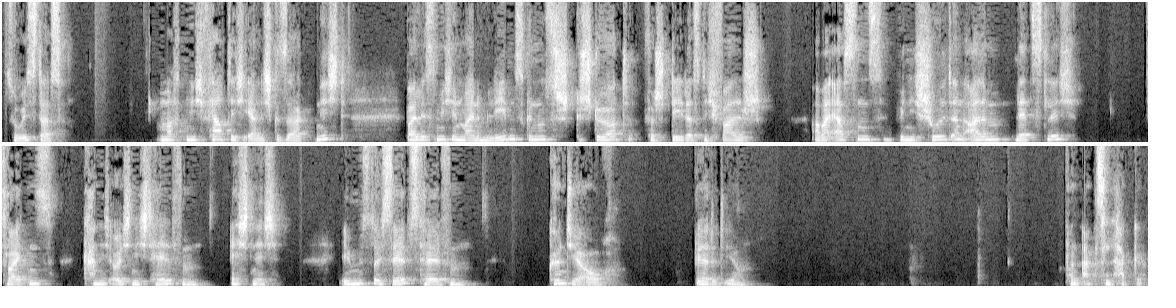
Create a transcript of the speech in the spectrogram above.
So ist das. Macht mich fertig, ehrlich gesagt. Nicht, weil es mich in meinem Lebensgenuss gestört, verstehe das nicht falsch. Aber erstens bin ich schuld an allem, letztlich. Zweitens kann ich euch nicht helfen. Echt nicht. Ihr müsst euch selbst helfen. Könnt ihr auch. Werdet ihr. Von Axel Hacke.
